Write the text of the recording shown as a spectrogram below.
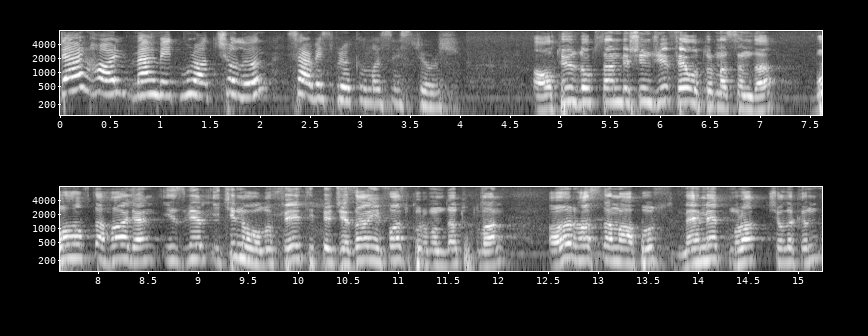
Derhal Mehmet Murat Çalık'ın serbest bırakılmasını istiyoruz. 695. F oturmasında bu hafta halen İzmir İkinoğlu F tipi ceza infaz kurumunda tutulan ağır hasta mahpus Mehmet Murat Çalık'ın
